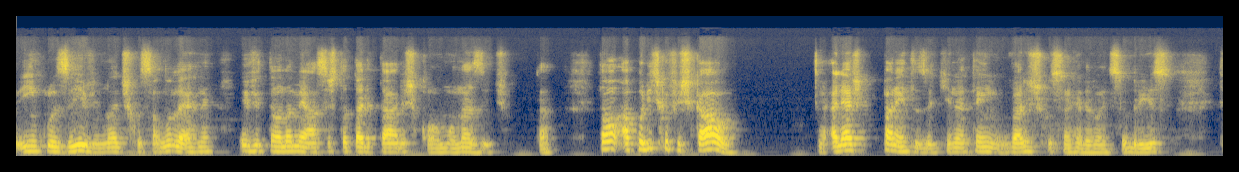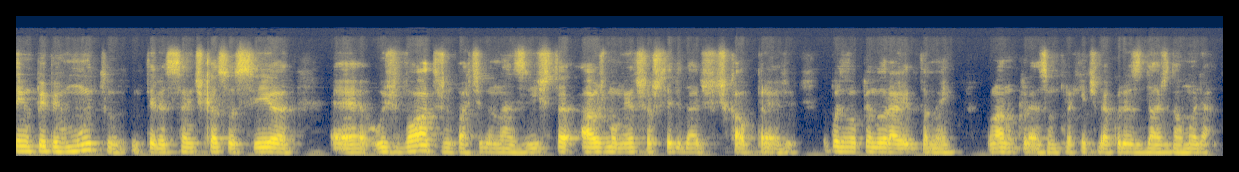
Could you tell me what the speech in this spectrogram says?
e inclusive, na discussão do Lerner, evitando ameaças totalitárias como o nazismo. Tá? Então, a política fiscal, aliás, parênteses aqui, né, tem várias discussões relevantes sobre isso. Tem um paper muito interessante que associa é, os votos no Partido Nazista aos momentos de austeridade fiscal prévia. Depois eu vou pendurar ele também lá no Classroom, para quem tiver curiosidade, dar uma olhada.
